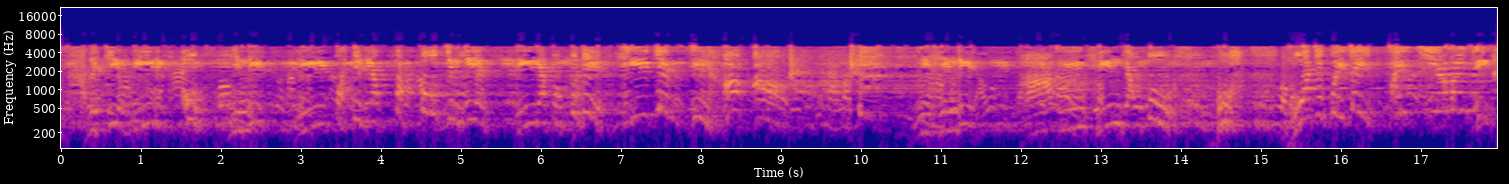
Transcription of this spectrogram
打得精兵的勇，兄，你不得了，发高进先，你也做不得，已经死啊啊！兄弟，万军要渡过，我这贵子才前来请见。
